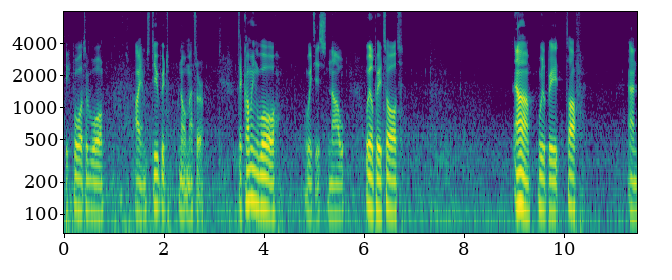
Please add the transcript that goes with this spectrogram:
before the war. I am stupid, no matter. The coming war, which is now, will be taught. Ah, will be tough. And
